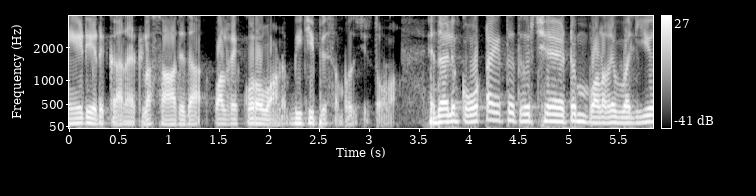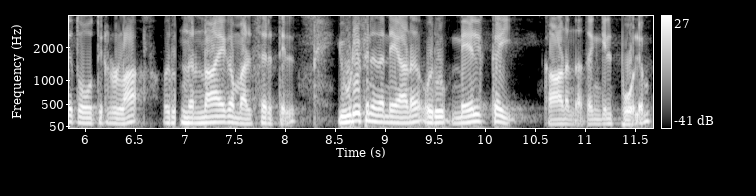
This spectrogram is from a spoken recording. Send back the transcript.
നേടിയെടുക്കാനായിട്ടുള്ള സാധ്യത വളരെ കുറവാണ്. ബി ജെ പിയെ സംബന്ധിച്ചിടത്തോളം. എന്തായാലും കോട്ടയത്ത് തീർച്ചയായിട്ടും വളരെ വലിയ തോതിലുള്ള ഒരു നിർണായക മത്സരത്തിൽ യു ഡി എഫിന് തന്നെയാണ് ഒരു മേൽക്കൈ കാണുന്നതെങ്കിൽ പോലും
